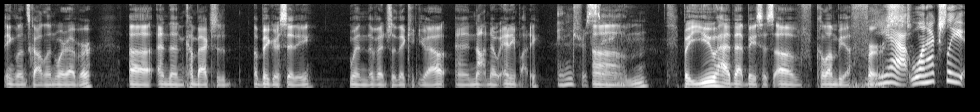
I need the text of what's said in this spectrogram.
England, Scotland, wherever, uh, and then come back to a bigger city when eventually they kick you out and not know anybody. Interesting. Um, but you had that basis of Columbia first. Yeah. Well, and actually,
